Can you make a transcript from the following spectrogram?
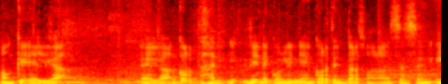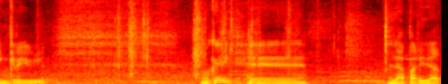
aunque el GAN el GAN corta línea con línea en corte inverso, ¿no? Eso es increíble. Ok, eh, la paridad.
